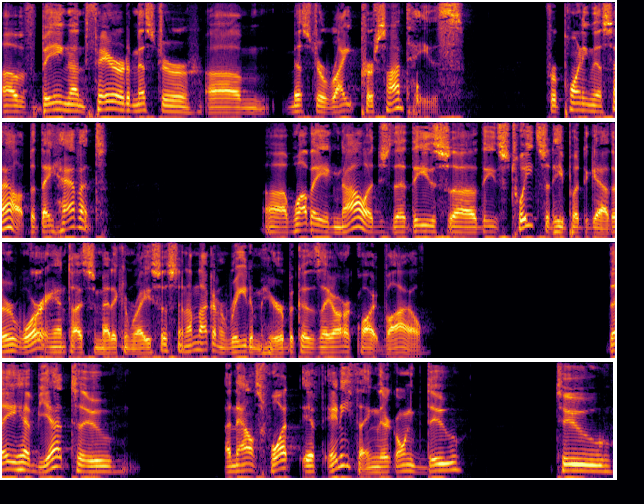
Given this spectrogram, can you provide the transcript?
of being unfair to Mr. Um, Mr. Wright Piersantes for pointing this out, but they haven't. Uh, while they acknowledge that these uh, these tweets that he put together were anti-Semitic and racist, and I'm not going to read them here because they are quite vile. They have yet to announce what, if anything, they're going to do to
